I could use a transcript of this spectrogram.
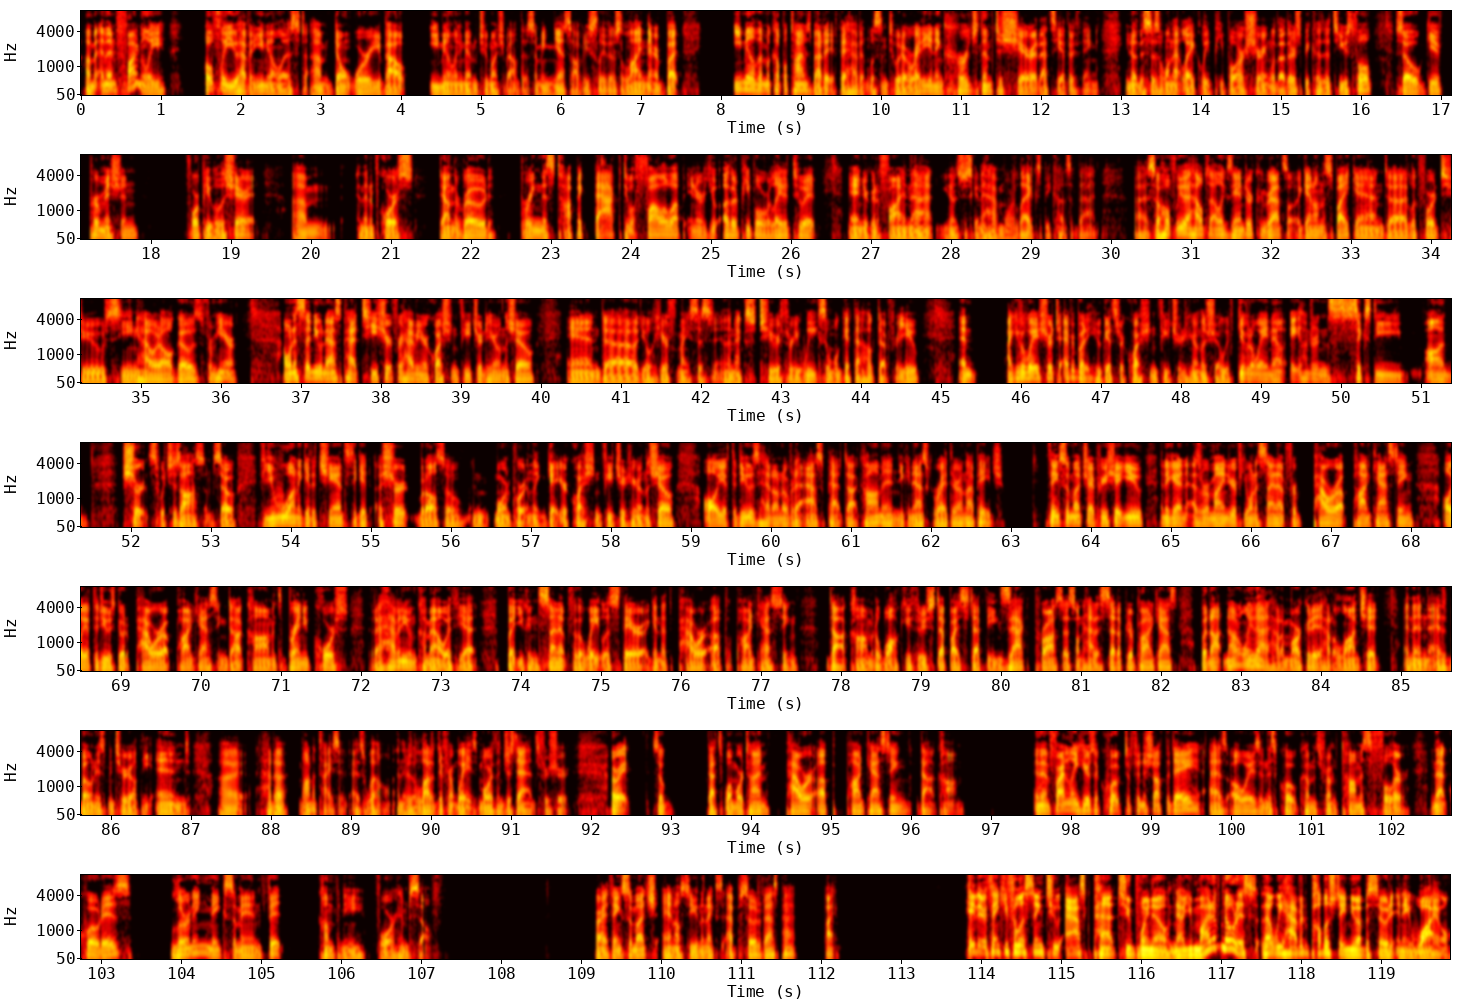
Um, and then finally, hopefully you have an email list. Um, don't worry about emailing them too much about this. I mean, yes, obviously there's a line there, but email them a couple times about it if they haven't listened to it already and encourage them to share it. That's the other thing. You know, this is one that likely people are sharing with others because it's useful. So give permission for people to share it. Um, and then, of course, down the road, bring this topic back, do a follow up, interview other people related to it, and you're going to find that, you know, it's just going to have more legs because of that. Uh, so hopefully that helps, Alexander. Congrats again on the spike, and uh, I look forward to seeing how it all goes from here. I want to send you an Ask Pat T-shirt for having your question featured here on the show, and uh, you'll hear from my assistant in the next two or three weeks, and we'll get that hooked up for you. And I give away a shirt to everybody who gets their question featured here on the show. We've given away now 860 odd shirts, which is awesome. So if you want to get a chance to get a shirt, but also, and more importantly, get your question featured here on the show, all you have to do is head on over to askpat.com and you can ask right there on that page. Thanks so much. I appreciate you. And again, as a reminder, if you want to sign up for Power Up Podcasting, all you have to do is go to poweruppodcasting.com. It's a brand new course that I haven't even come out with yet, but you can sign up for the waitlist there. Again, that's poweruppodcasting.com. It'll walk you through step by step the exact process on how to set up your podcast, but not, not only that, how to market it, how to launch it, and then as bonus material at the end, uh, how to monetize it as well. And there's a lot of different ways, more than just ads for sure. All right. So that's one more time poweruppodcasting.com. And then finally, here's a quote to finish off the day, as always. And this quote comes from Thomas Fuller. And that quote is Learning makes a man fit company for himself. All right, thanks so much. And I'll see you in the next episode of Ask Pat. Bye. Hey there, thank you for listening to Ask Pat 2.0. Now, you might have noticed that we haven't published a new episode in a while.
